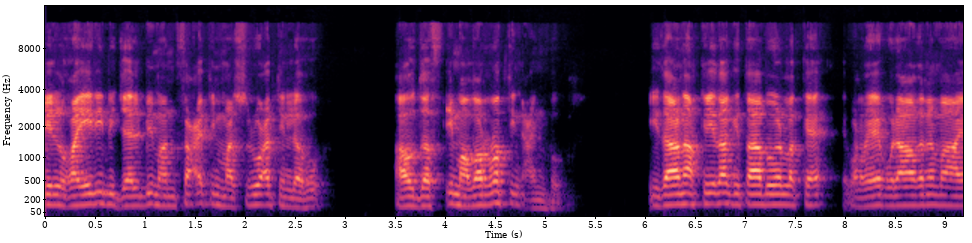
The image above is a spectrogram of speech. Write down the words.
ലിൽ ഗൈരി ബി ജൽബി മൻഫഅത്തിൻ മഷ്റൂഅത്തിൻ ലഹു ഔ ദഫ്ഇ മദറത്തിൻ അൻഹു. ഇതാണ് അഖീദ കിതാബുകളിലൊക്കെ വളരെ പുരാതനമായ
